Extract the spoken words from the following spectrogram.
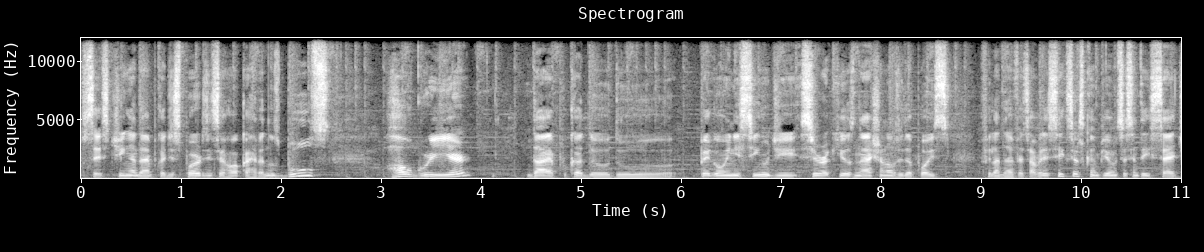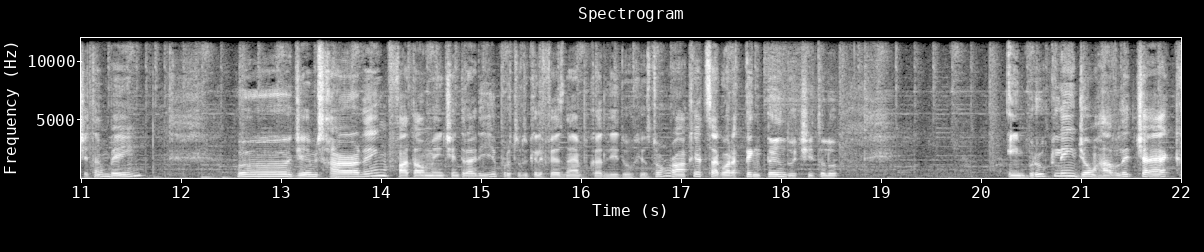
Cestinha da época de Spurs, encerrou a carreira nos Bulls. Hall Greer, da época do, do pegou o inicinho de Syracuse Nationals e depois Philadelphia 76ers, campeão em 67 também. O James Harden fatalmente entraria por tudo que ele fez na época ali do Houston Rockets, agora tentando o título em Brooklyn. John Havlicek,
